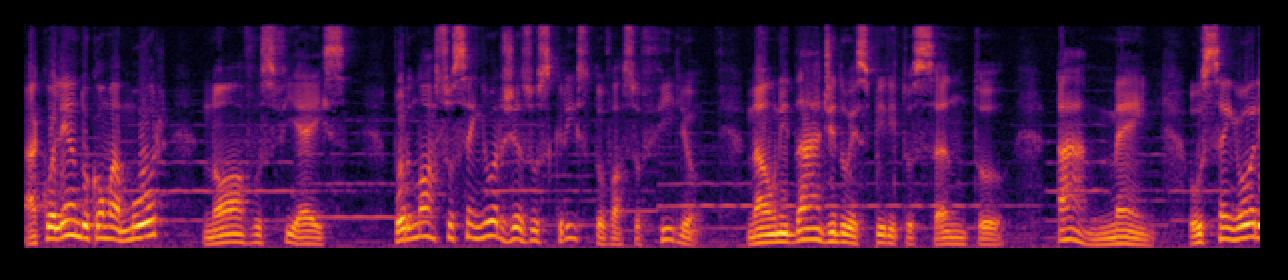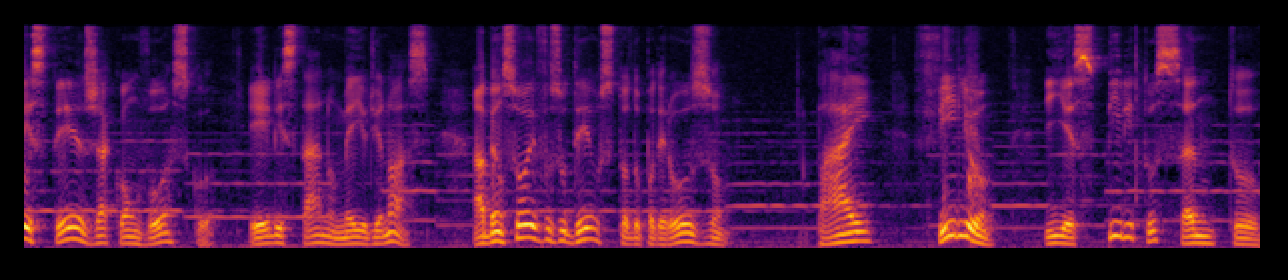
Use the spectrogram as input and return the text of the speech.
acolhendo com amor novos fiéis, por nosso Senhor Jesus Cristo, vosso Filho, na unidade do Espírito Santo. Amém. O Senhor esteja convosco, Ele está no meio de nós. Abençoe-vos o Deus Todo-Poderoso, Pai, Filho e Espírito Santo.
